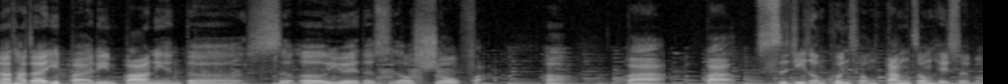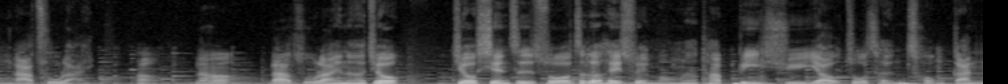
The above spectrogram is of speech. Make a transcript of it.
那他在一百零八年的十二月的时候修法，哈，把把十几种昆虫当中黑水虻拉出来，啊，然后拉出来呢就。就限制说，这个黑水虻呢，它必须要做成虫干，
